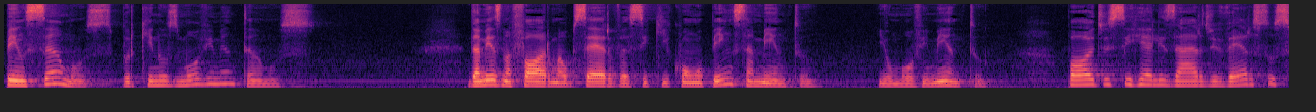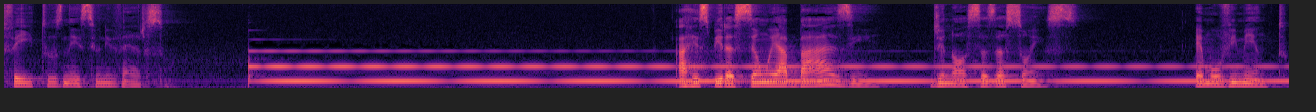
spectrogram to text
Pensamos porque nos movimentamos. Da mesma forma, observa-se que com o pensamento e o movimento pode-se realizar diversos feitos nesse universo. A respiração é a base de nossas ações. É movimento.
